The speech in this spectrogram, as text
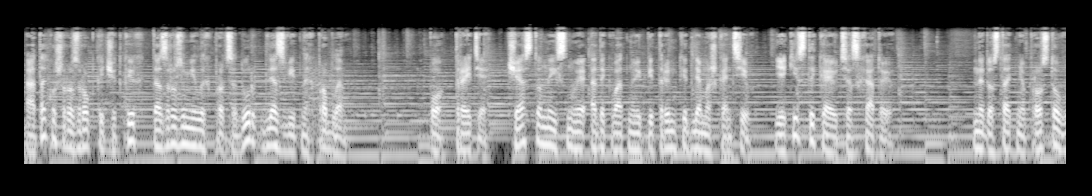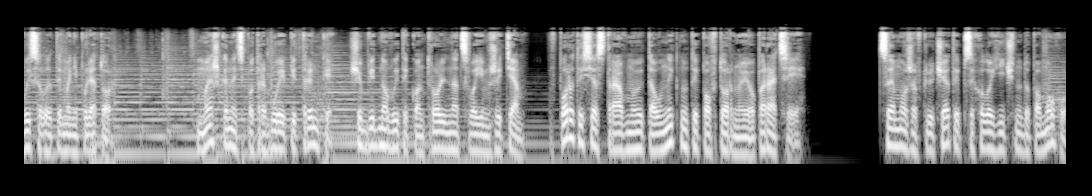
а також розробки чітких та зрозумілих процедур для звітних проблем. По третє, часто не існує адекватної підтримки для мешканців, які стикаються з хатою. Недостатньо просто виселити маніпулятор. Мешканець потребує підтримки, щоб відновити контроль над своїм життям, впоратися з травмою та уникнути повторної операції. Це може включати психологічну допомогу,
